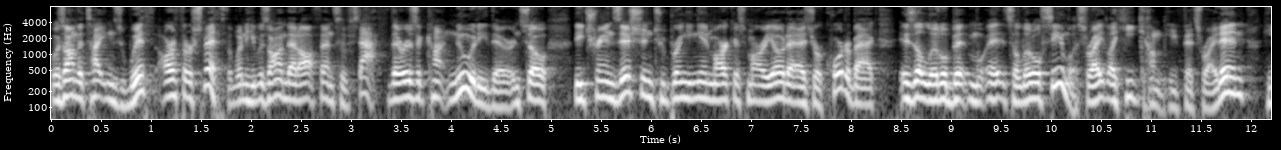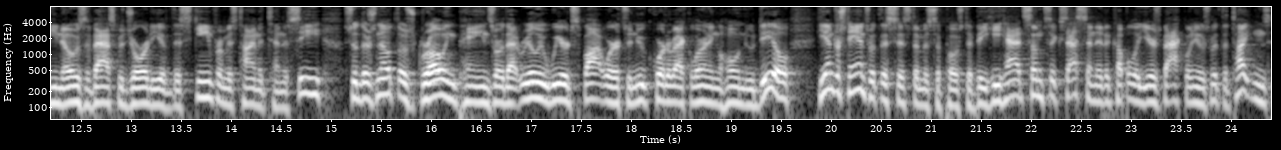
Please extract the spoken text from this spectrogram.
was on the Titans with Arthur Smith when he was on that offensive staff. There is a continuity there, and so the transition to bringing in Marcus Mariota as your quarterback is a little bit more, it's a little seamless, right? Like he come he fits right in. He knows the vast majority of the scheme from his time at Tennessee. So there's not those growing pains or that really weird spot where it's a new quarterback learning a whole new deal. He understands what this system is supposed to be. He had some success in it a couple of years back when he was with the Titans,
